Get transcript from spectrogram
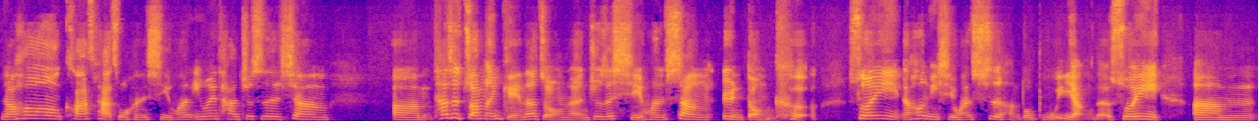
然后 ClassPass 我很喜欢，因为它就是像。嗯，它是专门给那种人，就是喜欢上运动课，所以然后你喜欢试很多不一样的，所以嗯，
